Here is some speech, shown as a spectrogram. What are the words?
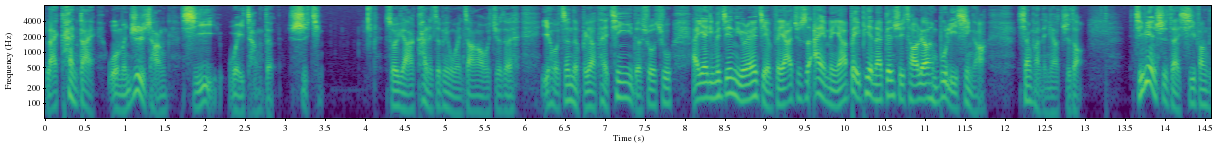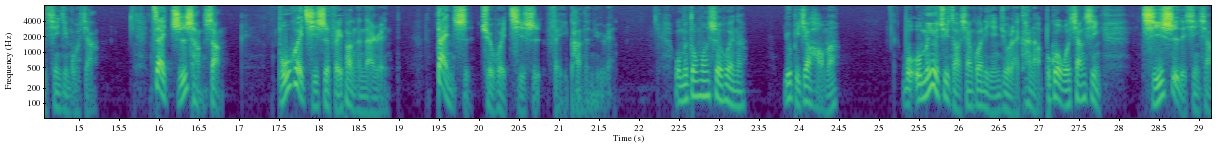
来看待我们日常习以为常的事情。所以啊，看了这篇文章啊，我觉得以后真的不要太轻易的说出“哎呀，你们这些女人要减肥啊，就是爱美啊，被骗啊，跟随潮流很不理性啊”。相反的，你要知道。即便是在西方的先进国家，在职场上不会歧视肥胖的男人，但是却会歧视肥胖的女人。我们东方社会呢，有比较好吗？我我没有去找相关的研究来看啊。不过我相信歧视的现象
